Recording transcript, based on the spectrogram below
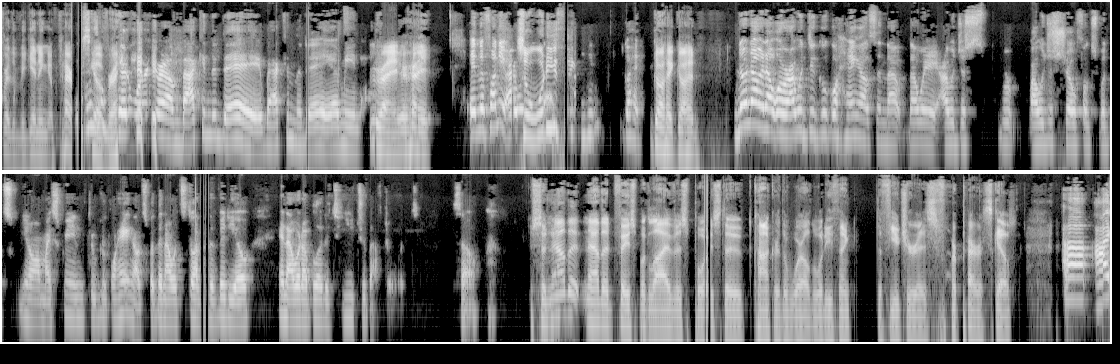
for the beginning of Periscope, right? Good workaround back in the day. Back in the day. I mean, right, right. and the funny. I So, what do you think? Mhm. Go ahead. Go ahead, go ahead. No, no, no. Or I would do Google Hangouts, and that that way I would just I would just show folks what's you know on my screen through Google Hangouts, but then I would still have the video and I would upload it to YouTube afterwards. So So now that now that Facebook Live is poised to conquer the world, what do you think the future is for Periscope? uh, I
